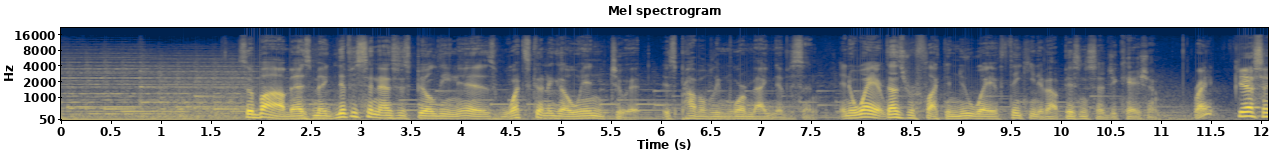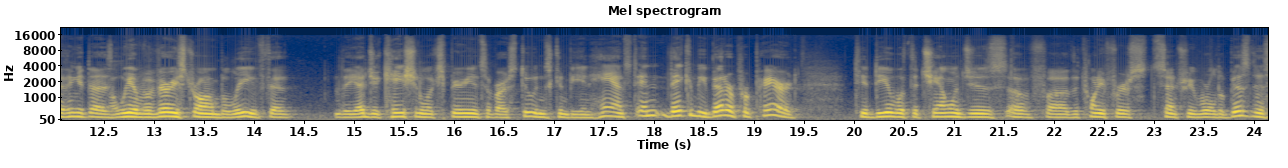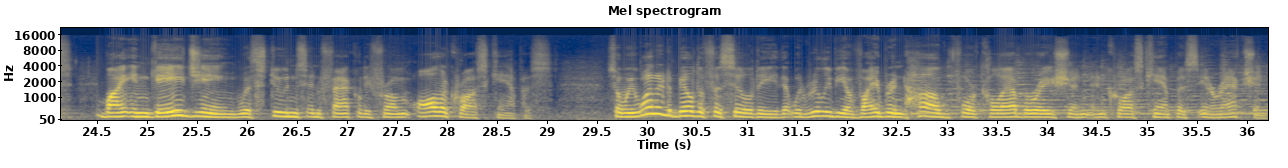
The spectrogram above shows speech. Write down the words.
So Bob, as magnificent as this building is, what's going to go into it is probably more magnificent. In a way, it does reflect a new way of thinking about business education, right? Yes, I think it does. We have a very strong belief that the educational experience of our students can be enhanced and they can be better prepared to deal with the challenges of uh, the 21st century world of business by engaging with students and faculty from all across campus. So we wanted to build a facility that would really be a vibrant hub for collaboration and cross-campus interaction.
